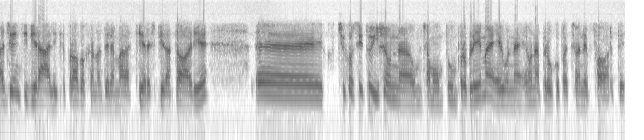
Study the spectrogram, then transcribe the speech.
agenti virali che provocano delle malattie respiratorie eh, ci costituisce un, un, diciamo, un, un problema e un, una preoccupazione forte,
